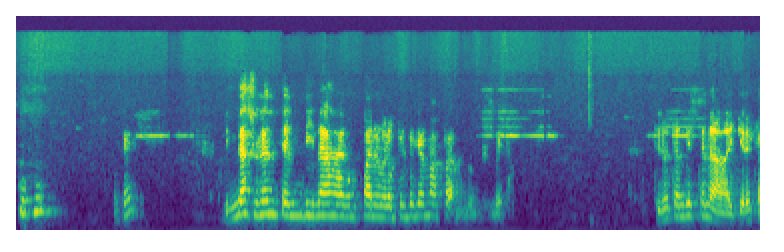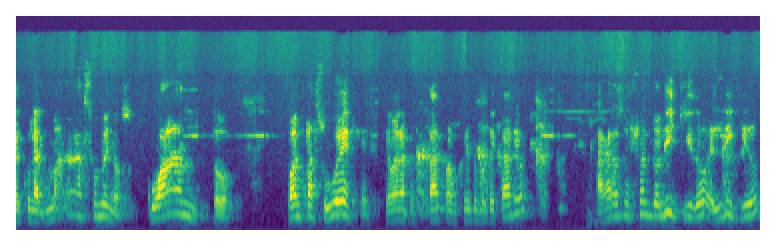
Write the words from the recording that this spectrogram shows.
¿Ok? Ignacio, no entendí nada, compadre, me lo que más. Mira, si no entendiste nada y quieres calcular más o menos cuánto, cuántas UF te van a prestar para un crédito hipotecario, agarra tu sueldo líquido, el líquido,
